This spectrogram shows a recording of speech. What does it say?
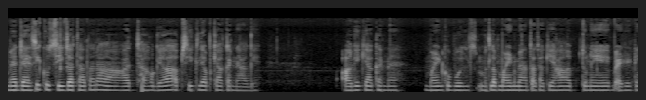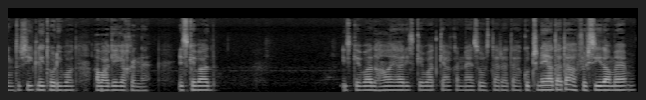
मैं जैसे ही कुछ सीख जाता था ना अच्छा हो गया, अब सीख लिया, अब क्या करना है आगे? आगे क्या करना है? माइंड को बोल मतलब माइंड में आता था कि हाँ अब तूने ये एडिटिंग तो सीख ली थोड़ी बहुत, अब आगे क्या करना है? इसके बाद इसके बाद हाँ यार, इसके बाद क्या करना है सोचता रहता है। कुछ नहीं आता था, फिर सीधा मैं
